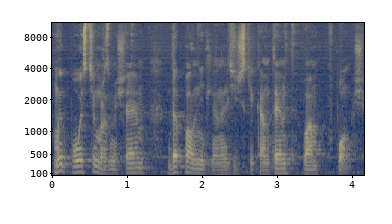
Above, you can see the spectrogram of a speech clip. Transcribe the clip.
мы постим, размещаем дополнительный аналитический контент вам в помощь.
